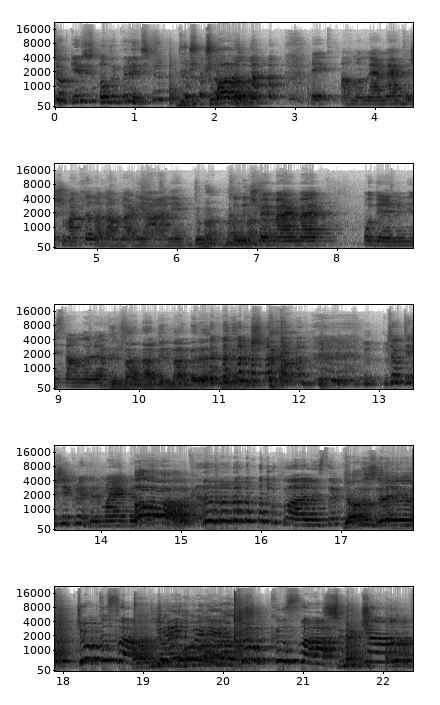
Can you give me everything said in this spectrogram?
Çok geniş oldukları için. Vücutçularla mı? E, ama mermer taşımaktan adamlar yani. Değil mi? Mermer. Kılıç ve mermer o dönemin insanları. Bir mermer bir mermere ne demiş? Çok teşekkür ederim ayaklarınıza Aa! Maalesef. Yalnız ee, Çok kısa. Yönetmenim, bulamam Çok kısa. sinek çıktı.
